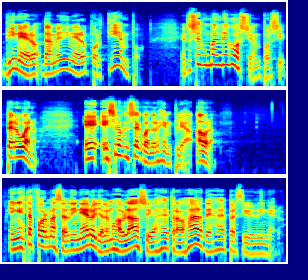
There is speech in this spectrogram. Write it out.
dinero, dame dinero por tiempo. Entonces es un mal negocio en por sí. Pero bueno, eh, eso es lo que sucede cuando eres empleado. Ahora, en esta forma de hacer dinero, ya lo hemos hablado, si dejas de trabajar, dejas de percibir dinero.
